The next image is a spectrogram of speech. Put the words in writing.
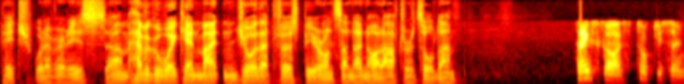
pitch, whatever it is. Um, have a good weekend, mate. Enjoy that first beer on Sunday night after it's all done. Thanks, guys. Talk to you soon.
